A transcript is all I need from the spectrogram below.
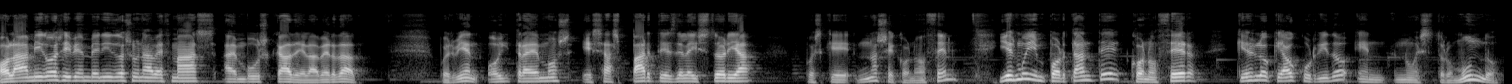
Hola amigos y bienvenidos una vez más a En Busca de la Verdad. Pues bien, hoy traemos esas partes de la historia pues que no se conocen y es muy importante conocer qué es lo que ha ocurrido en nuestro mundo,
